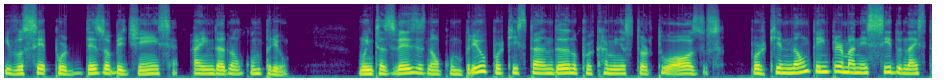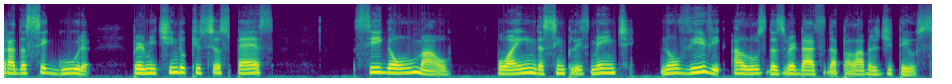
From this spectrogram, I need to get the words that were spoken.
e você, por desobediência, ainda não cumpriu. Muitas vezes não cumpriu porque está andando por caminhos tortuosos, porque não tem permanecido na estrada segura, permitindo que os seus pés sigam o mal, ou ainda simplesmente não vive à luz das verdades da palavra de Deus.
